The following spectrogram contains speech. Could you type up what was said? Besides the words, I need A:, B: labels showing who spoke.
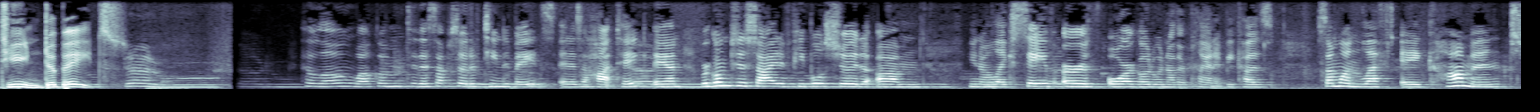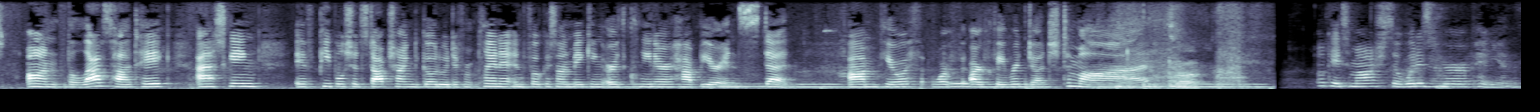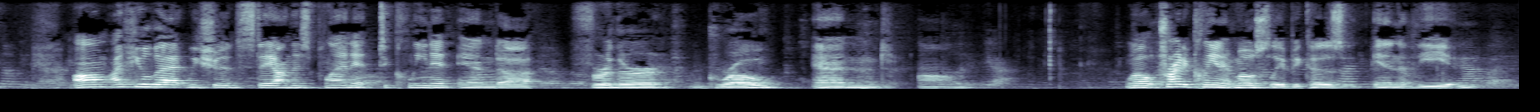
A: Teen Debates.
B: Hello and welcome to this episode of Teen Debates. It is a hot take, and we're going to decide if people should, um, you know, like save Earth or go to another planet because someone left a comment on the last hot take asking if people should stop trying to go to a different planet and focus on making Earth cleaner, happier instead. I'm here with our, favorite judge, Tamas. Okay, Tamas, so what is your opinion?
C: Um, I feel that we should stay on this planet to clean it and uh, further grow and um, well, try to clean it mostly because in the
